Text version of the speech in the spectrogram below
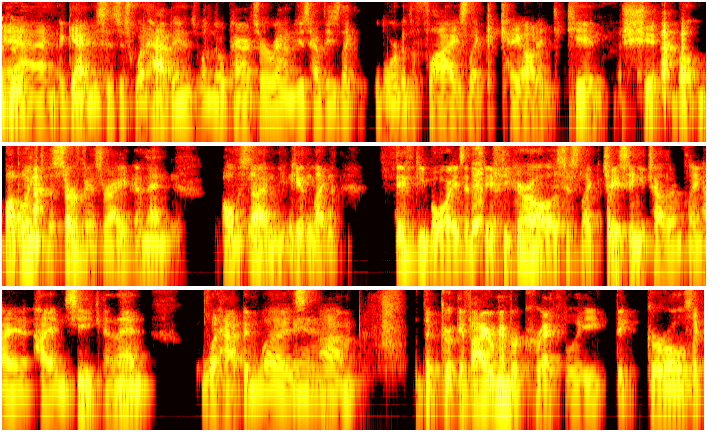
mhm. and again, this is just what happens when no parents are around. You just have these like Lord of the Flies, like chaotic kid shit bu- bubbling to the surface, right? And then all of a sudden, you get like 50 boys and 50 girls just like chasing each other and playing hide, hide and seek. And then what happened was, Yeah. um, the if I remember correctly, the girls like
